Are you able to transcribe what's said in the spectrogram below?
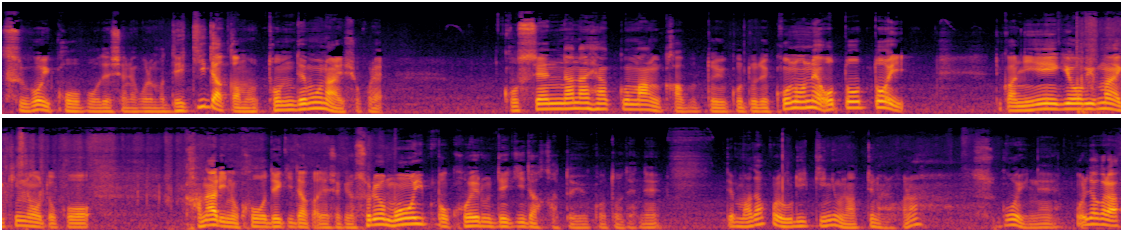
すごい攻防でしたね。これも出来高もとんでもないでしょこれ。5700万株ということでこのねおとといていうか2営業日前昨日とこうかなりの高出来高でしたけどそれをもう一歩超える出来高ということでね。でまだこれ売り金にもなってないのかな。すごいね。これだから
